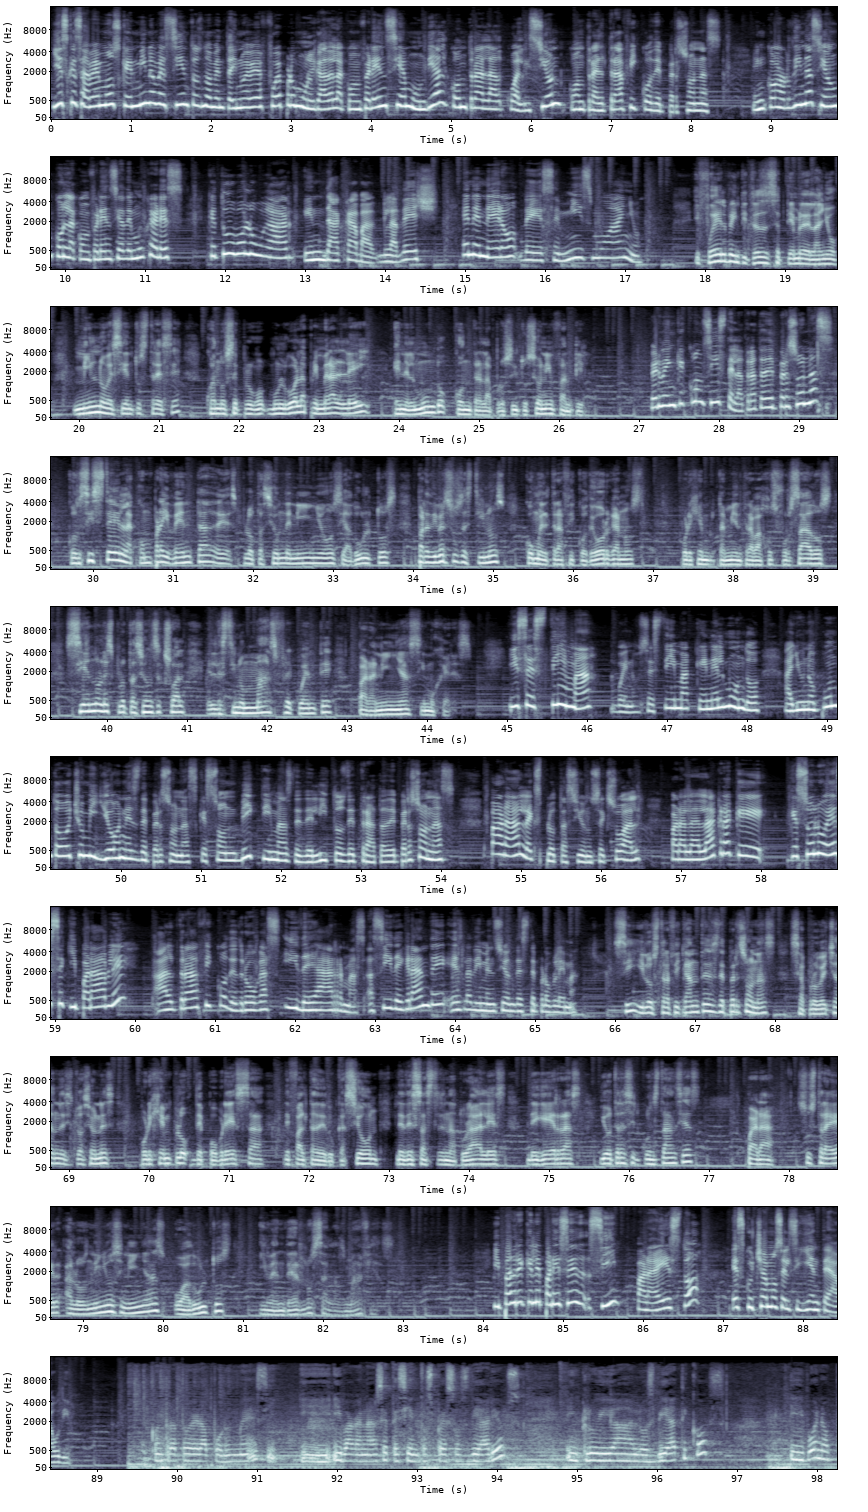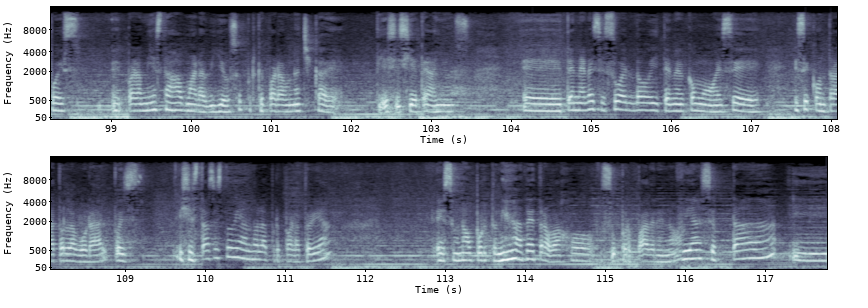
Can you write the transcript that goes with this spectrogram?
Y es que sabemos que en 1999 fue promulgada la Conferencia Mundial contra la Coalición contra el Tráfico de Personas, en coordinación con la Conferencia de Mujeres que tuvo lugar en Dhaka, Bangladesh, en enero de ese mismo año. Y fue el 23 de septiembre del año 1913 cuando se promulgó la primera ley en el mundo contra la prostitución infantil. ¿Pero en qué consiste la trata de personas? Consiste en la compra y venta de explotación de niños y adultos para diversos destinos como el tráfico de órganos, por ejemplo también trabajos forzados, siendo la explotación sexual el destino más frecuente para niñas y mujeres. Y se estima, bueno, se estima que en el mundo hay 1.8 millones de personas que son víctimas de delitos de trata de personas para la explotación sexual, para la lacra que que solo es equiparable al tráfico de drogas y de armas. Así de grande es la dimensión de este problema. Sí, y los traficantes de personas se aprovechan de situaciones, por ejemplo, de pobreza, de falta de educación, de desastres naturales, de guerras y otras circunstancias para sustraer a los niños y niñas o adultos y venderlos a las mafias. ¿Y padre, qué le parece si para esto Escuchamos el siguiente audio. El contrato era por un mes y, iba a ganar 700 pesos diarios, incluía los viáticos y bueno, pues eh, para mí estaba maravilloso porque para una chica de 17 años eh, tener ese sueldo y tener como ese, ese contrato laboral, pues, y si estás estudiando la preparatoria, es una oportunidad de trabajo súper padre, ¿no? Fui aceptada y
